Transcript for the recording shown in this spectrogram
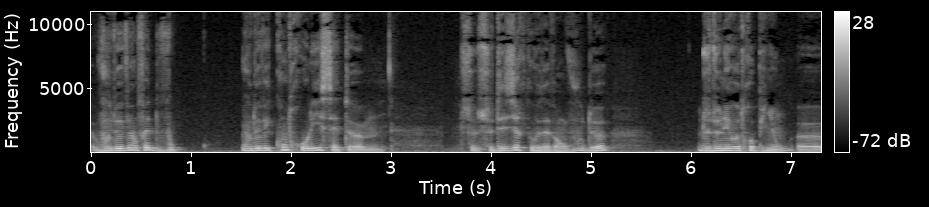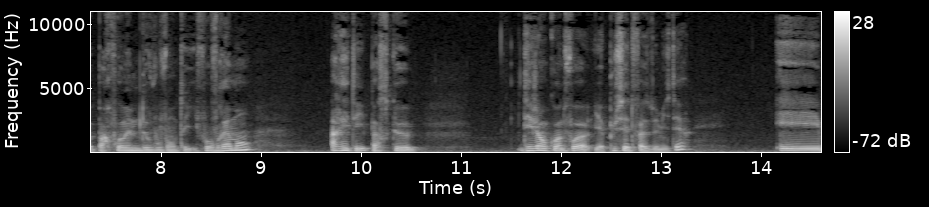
Vous devez en fait contrôler euh, ce, désir que vous avez en vous de, donner votre opinion, euh, parfois même de vous vanter. Il faut vraiment arrêter parce que déjà encore une fois, il n'y a plus cette phase de mystère et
